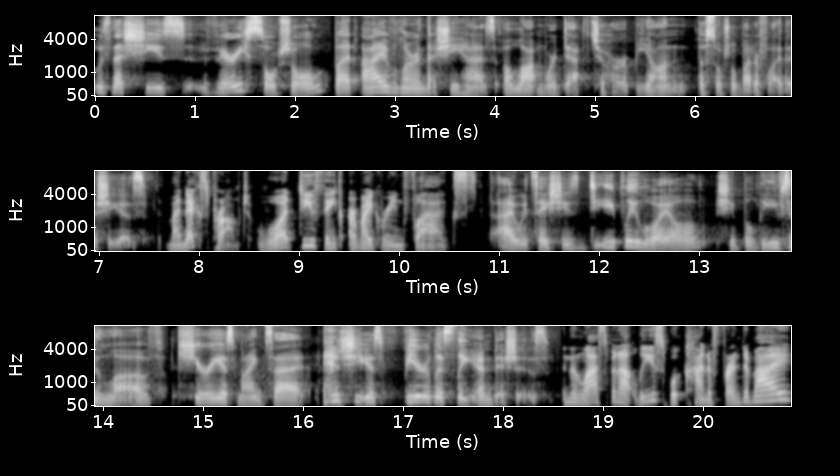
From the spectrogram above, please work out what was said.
was that she's very social, but I've learned that she has a lot more depth to her beyond the social butterfly that she is. My next prompt What do you think are my green flags? I would say she's deeply loyal. She believes in love, curious mindset, and she is fearlessly ambitious. And then last but not least, what kind of friend am I?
